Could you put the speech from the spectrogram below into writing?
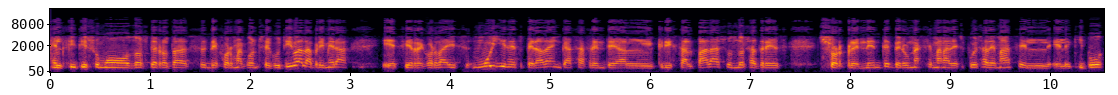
el City sumó dos derrotas de forma consecutiva. La primera, eh, si recordáis, muy inesperada en casa frente al Crystal Palace, un 2 a 3 sorprendente, pero una semana después, además, el, equipo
